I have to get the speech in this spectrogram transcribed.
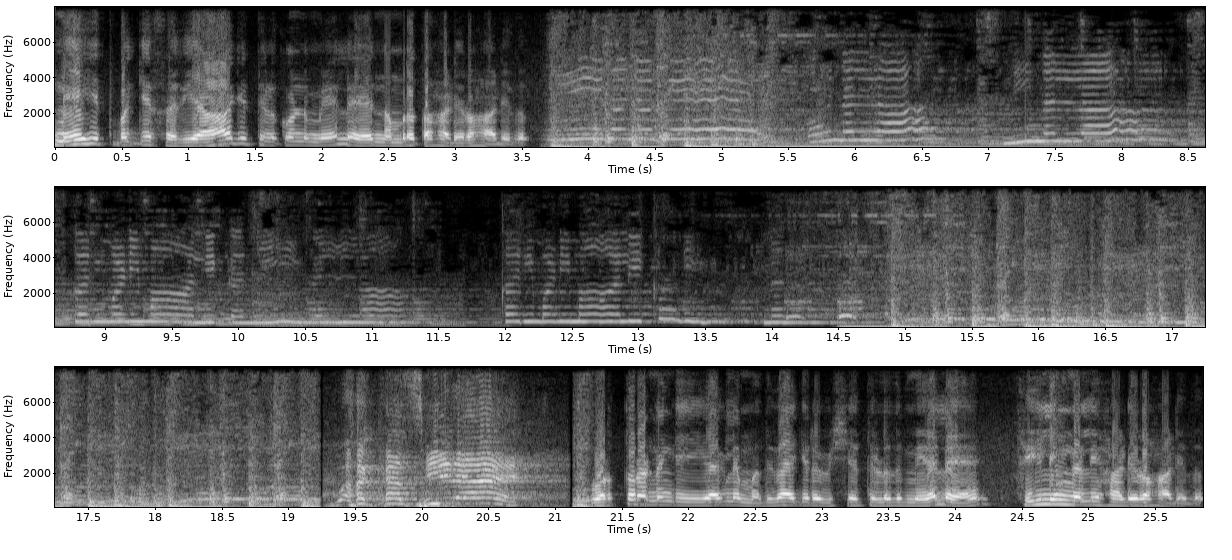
ಸ್ನೇಹಿತ್ ಬಗ್ಗೆ ಸರಿಯಾಗಿ ತಿಳ್ಕೊಂಡ ಮೇಲೆ ನಮ್ರತ ಹಾಡಿರೋ ಹಾಡಿದು. ವರ್ತರ ನಂಗೆ ಕರಿಮಣಿ ಮಾಲೀಕ ನೀನಲ್ಲ ಕರಿಮಣಿ ಮಾಲೀಕ ನೀನಲ್ಲ. ವರ್ತೂರಣ್ಣಂಗೆ ಈಗಾಗಲೇ ಮದುವೆ ಆಗಿರೋ ವಿಷಯ ತಿಳಿದ ಮೇಲೆ ಫೀಲಿಂಗ್ನಲ್ಲಿ ಹಾಡಿರೋ ಹಾಡಿದು.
